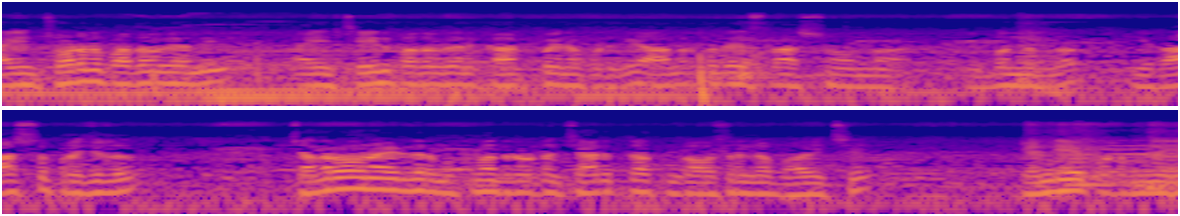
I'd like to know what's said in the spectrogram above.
ఆయన చూడని పదవి కానీ ఆయన చేయని పదవి కానీ కాకపోయినప్పటికీ ఆంధ్రప్రదేశ్ రాష్ట్రం ఉన్న ఇబ్బందుల్లో ఈ రాష్ట్ర ప్రజలు చంద్రబాబు నాయుడు గారు ముఖ్యమంత్రి అవడం చారిత్రాత్మక అవసరంగా భావించి ఎన్డీఏ కూటమిని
